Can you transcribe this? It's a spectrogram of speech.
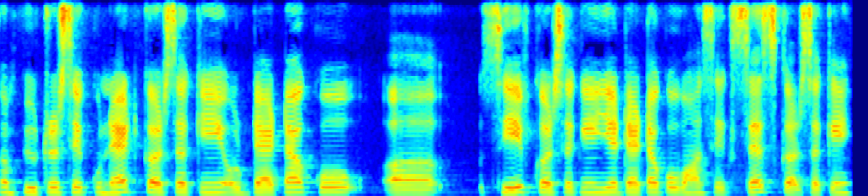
कंप्यूटर से कनेक्ट कर सकें और डाटा को आ, सेव कर सकें या डाटा को वहाँ से एक्सेस कर सकें।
